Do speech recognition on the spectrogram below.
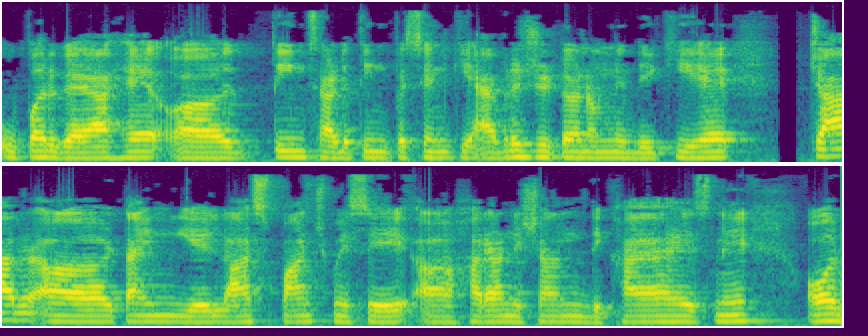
ऊपर गया है। तीन, साढ़े तीन परसेंट की एवरेज रिटर्न हमने देखी है। चार टाइम ये लास्ट पाँच में से हरा निशान दिखाया है इसने। और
